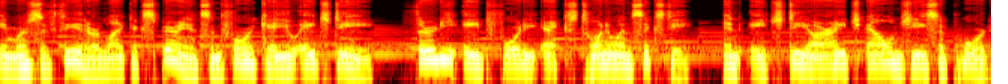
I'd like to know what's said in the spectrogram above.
immersive theater-like experience in 4K UHD, 3840x2160, and HDR HLG support,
